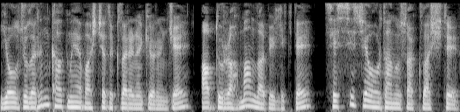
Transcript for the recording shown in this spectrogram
Yolcuların kalkmaya başladıklarını görünce Abdurrahman'la birlikte sessizce oradan uzaklaştı.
